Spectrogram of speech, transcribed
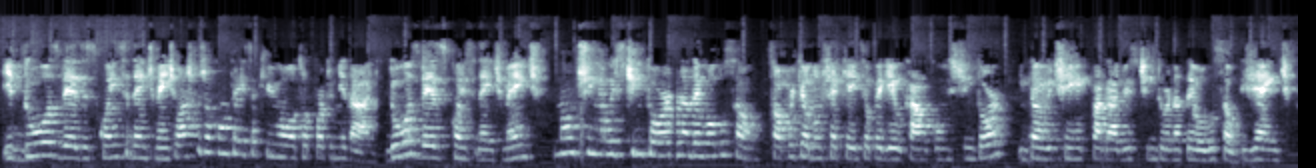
E duas vezes, coincidentemente, eu acho que eu já contei isso aqui em outra oportunidade, duas vezes, coincidentemente, não tinha o extintor na devolução. Só porque eu não chequei se eu peguei o carro com o extintor, então eu tinha que pagar o extintor na devolução. Gente,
